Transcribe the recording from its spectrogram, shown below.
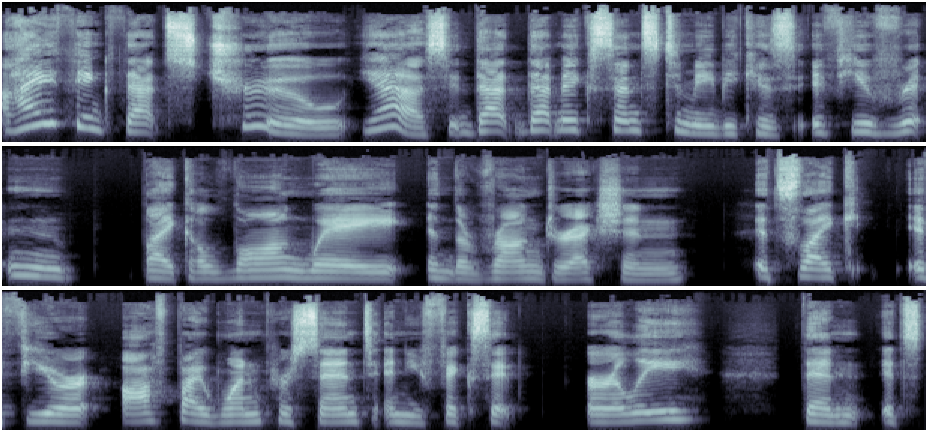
I think that's true. Yes, that that makes sense to me because if you've written like a long way in the wrong direction, it's like if you're off by 1% and you fix it early, then it's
